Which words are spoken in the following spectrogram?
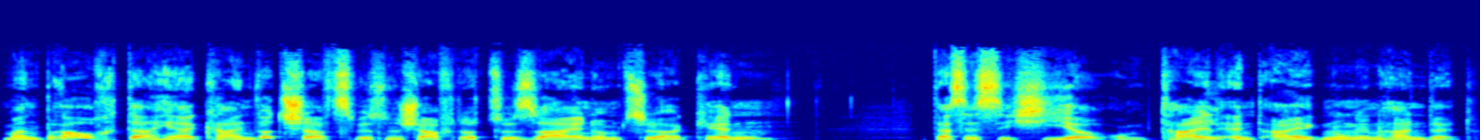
Man braucht daher kein Wirtschaftswissenschaftler zu sein, um zu erkennen, dass es sich hier um Teilenteignungen handelt.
